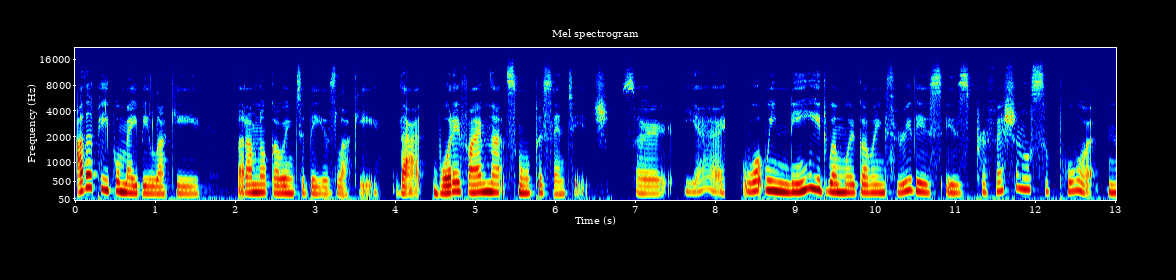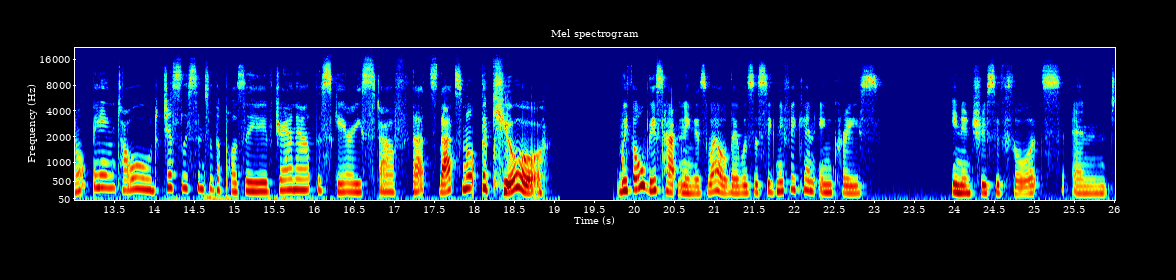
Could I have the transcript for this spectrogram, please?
other people may be lucky, but I'm not going to be as lucky. That what if I'm that small percentage? So, yeah, what we need when we're going through this is professional support, not being told just listen to the positive, drown out the scary stuff. That's that's not the cure. With all this happening as well, there was a significant increase in intrusive thoughts, and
